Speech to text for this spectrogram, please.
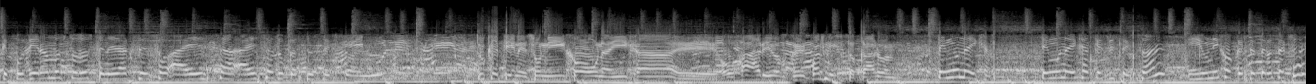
Que pudiéramos todos tener acceso a esa, a esa educación sexual. ¿Tú qué tienes? ¿Un hijo, una hija, eh, o varios? ¿Qué- ¿Cuántos te tocaron? Tengo una hija. Tengo una hija que es bisexual y un hijo que es heterosexual.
